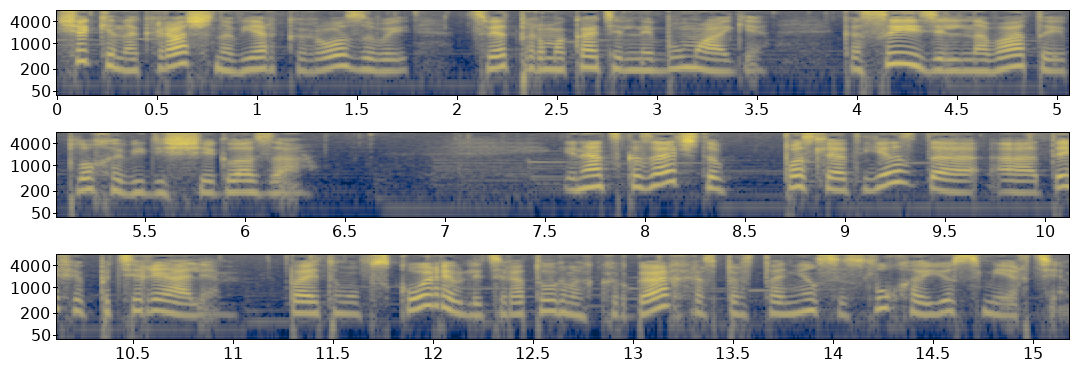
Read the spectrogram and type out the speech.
Щеки накрашены в ярко-розовый цвет промокательной бумаги. Косые, зеленоватые, плохо видящие глаза. И надо сказать, что после отъезда а, Тэфи потеряли. Поэтому вскоре в литературных кругах распространился слух о ее смерти.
